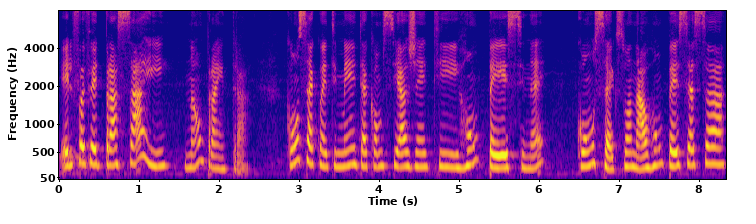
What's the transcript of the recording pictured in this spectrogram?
ele foi feito para sair, não para entrar. Consequentemente, é como se a gente rompesse, né? Com o sexo anal, rompesse essa,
